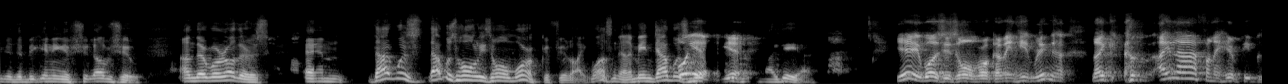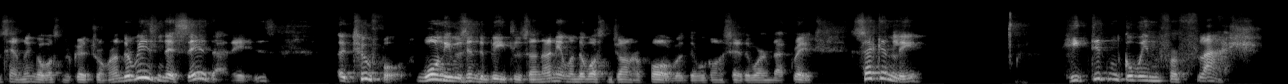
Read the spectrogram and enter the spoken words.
did at the beginning of "She Loves You," and there were others. Um, that was that was all his own work, if you like, wasn't it? I mean, that was oh, yeah, yeah. idea. Yeah, it was his own work. I mean, he Ringo, like I laugh when I hear people saying Ringo wasn't a great drummer, and the reason they say that is uh, twofold. One, he was in the Beatles, and anyone that wasn't John or Paul, they were going to say they weren't that great. Secondly, he didn't go in for flash.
